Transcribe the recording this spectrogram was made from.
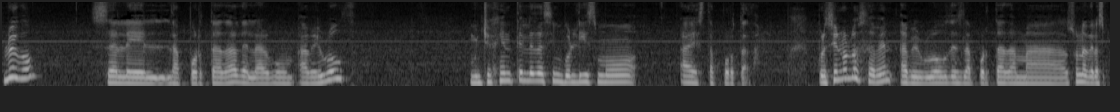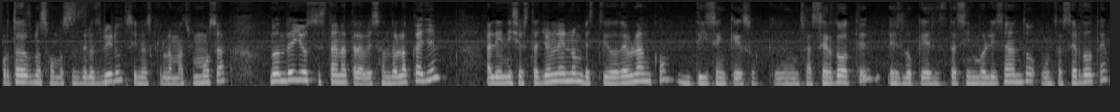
luego sale la portada del álbum Abbey Road. Mucha gente le da simbolismo a esta portada. Por si no lo saben, Abbey Road es la portada más, una de las portadas más famosas de los Beatles, si no es que la más famosa, donde ellos están atravesando la calle. Al inicio está John Lennon vestido de blanco, dicen que es un sacerdote, es lo que está simbolizando, un sacerdote.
